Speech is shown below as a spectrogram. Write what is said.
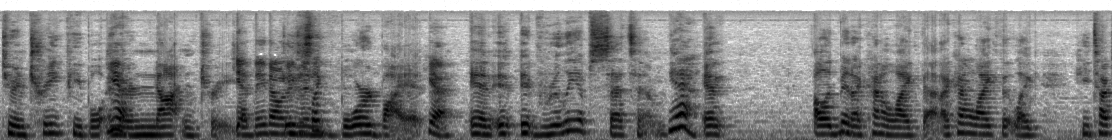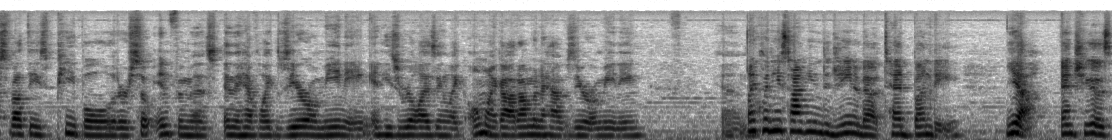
to intrigue people, and Yeah. they're not intrigued. yeah they don't they're even just like bored by it, yeah and it, it really upsets him. yeah And I'll admit, I kind of like that. I kind of like that, like he talks about these people that are so infamous and they have like zero meaning, and he's realizing like, oh my god, I'm gonna have zero meaning. And like when he's talking to Jean about Ted Bundy yeah, and she goes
